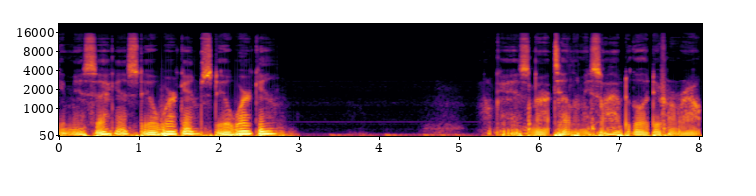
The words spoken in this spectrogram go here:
Give me a second. Still working. Still working. It's not telling me, so I have to go a different route.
